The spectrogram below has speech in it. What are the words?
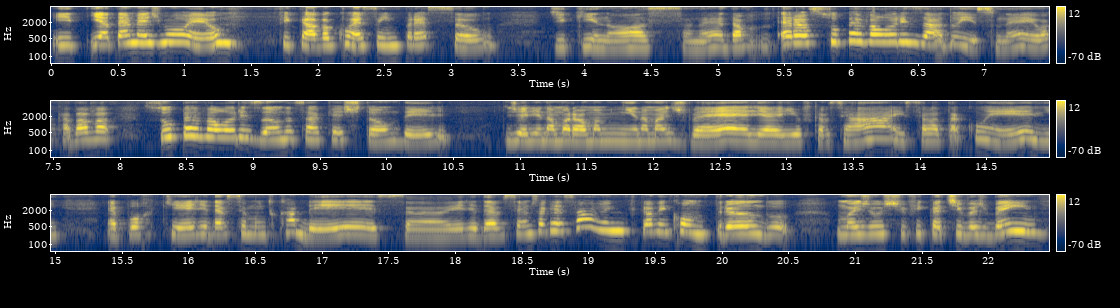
E, e até mesmo eu ficava com essa impressão de que, nossa, né, era super valorizado isso, né? Eu acabava super valorizando essa questão dele, de ele namorar uma menina mais velha, e eu ficava assim, ah, e se ela tá com ele, é porque ele deve ser muito cabeça, ele deve ser, não sei o que, sabe? Ficava encontrando umas justificativas bem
